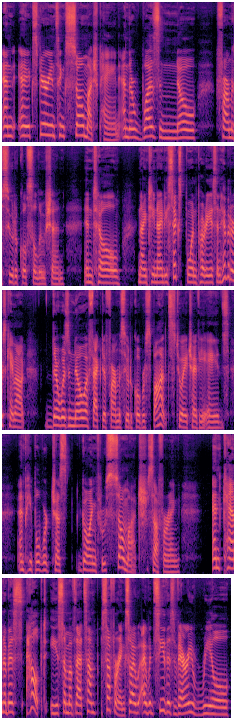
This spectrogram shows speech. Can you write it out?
and, and experiencing so much pain. And there was no pharmaceutical solution until 1996 when protease inhibitors came out. There was no effective pharmaceutical response to HIV AIDS, and people were just going through so much suffering. And cannabis helped ease some of that suffering. So I would see this very real,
